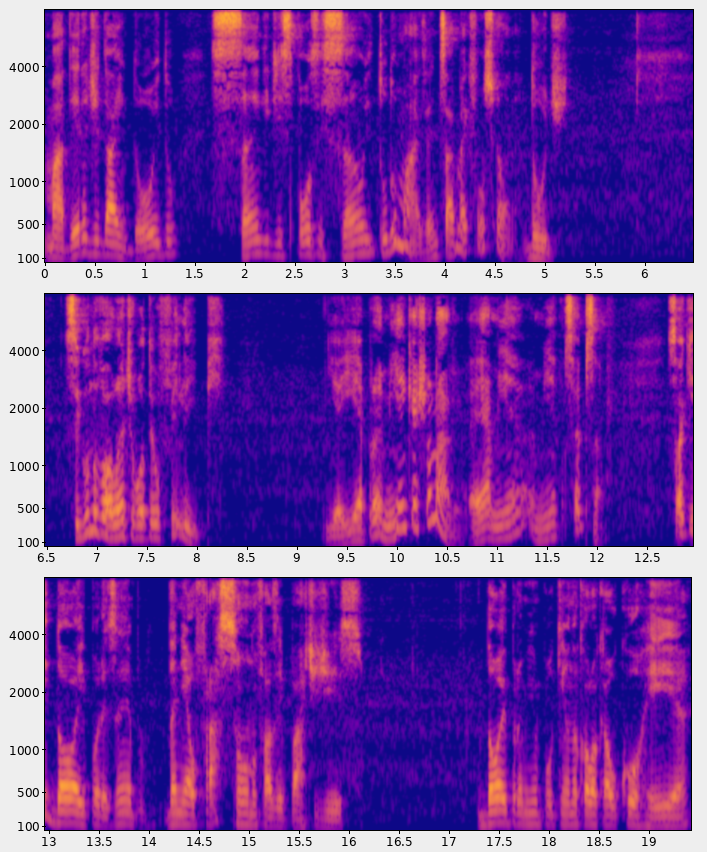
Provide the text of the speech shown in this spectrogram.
Madeira de dar em doido, sangue de exposição e tudo mais. A gente sabe como é que funciona. Dude. Segundo volante eu botei o Felipe. E aí é para mim é inquestionável. É a minha, a minha concepção. Só que dói, por exemplo, Daniel Frasson não fazer parte disso. Dói para mim um pouquinho não colocar o Correia,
